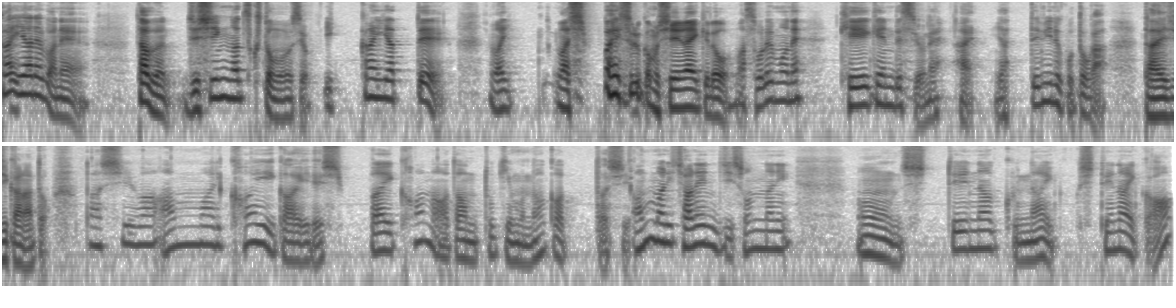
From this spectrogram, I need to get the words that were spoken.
回やればね、多分、自信がつくと思うんですよ。一回やって、まあ、まあ、失敗するかもしれないけど、まあ、それもね、経験ですよね。はい。やってみることが大事かなと。私はあんまり海外で失敗カナダの時もなかったし、あんまりチャレンジそんなに、うん、してなくない、してないか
